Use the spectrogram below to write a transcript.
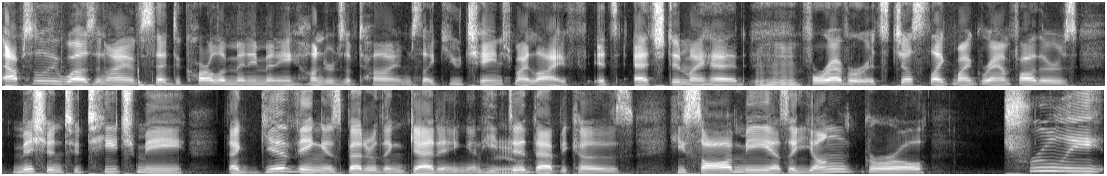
absolutely was, and I have said to Carla many, many hundreds of times, like you changed my life. It's etched in my head mm-hmm. forever. It's just like my grandfather's mission to teach me that giving is better than getting, and he yeah. did that because he saw me as a young girl truly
